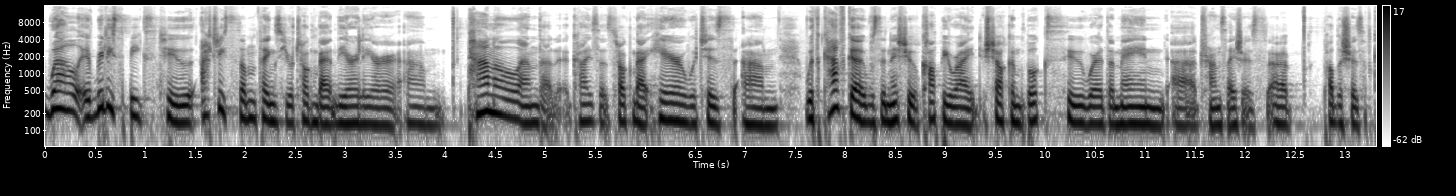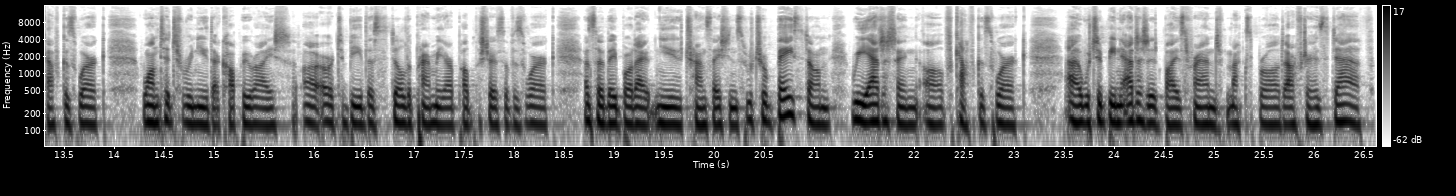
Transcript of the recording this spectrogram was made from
Well, it really speaks to actually some things you were talking about in the earlier um, panel, and that Kaisa is talking about here, which is um, with Kafka. It was an issue of copyright. Schocken Books, who were the main uh, translators, uh, publishers of Kafka's work wanted to renew their copyright uh, or to be the, still the premier publishers of his work. And so they brought out new translations, which were based on re editing of Kafka's work, uh, which had been edited by his friend Max Brod after his death.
